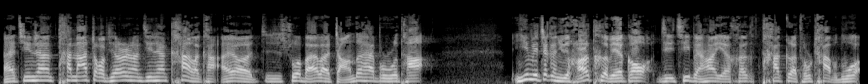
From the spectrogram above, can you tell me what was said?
哎，金山他拿照片让金山看了看，哎呦，这说白了长得还不如他，因为这个女孩特别高，这基本上也和他个头差不多，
